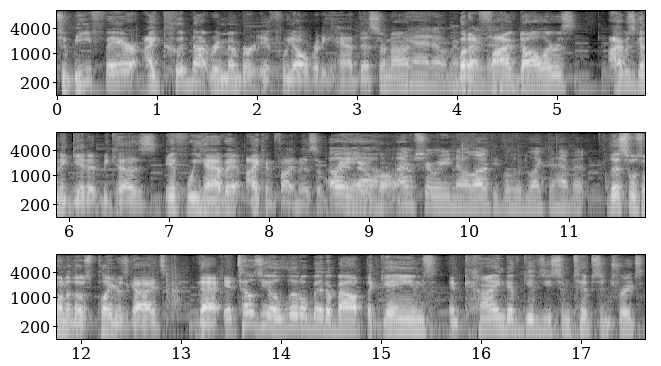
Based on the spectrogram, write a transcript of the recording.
To be fair, I could not remember if we already had this or not. Yeah, I don't remember But at either. five dollars, I was gonna get it because if we have it, I can find this a Oh brand new yeah, home. I'm sure we know a lot of people who'd like to have it. This was one of those player's guides that it tells you a little bit about the games and kind of gives you some tips and tricks,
